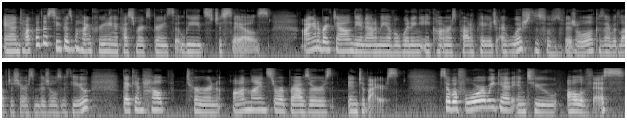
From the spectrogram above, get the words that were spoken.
and talk about the secrets behind creating a customer experience that leads to sales. I'm going to break down the anatomy of a winning e commerce product page. I wish this was visual because I would love to share some visuals with you that can help turn online store browsers into buyers. So, before we get into all of this,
